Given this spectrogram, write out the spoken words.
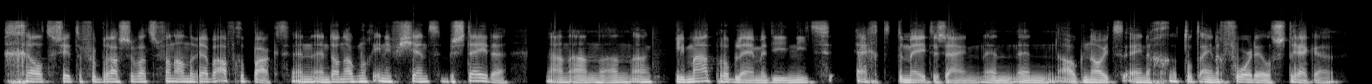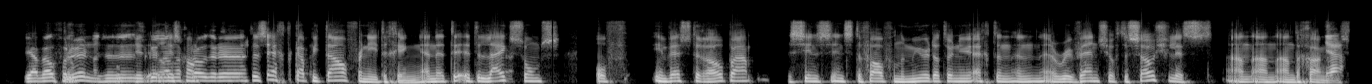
geld zit te verbrassen wat ze van anderen hebben afgepakt. En, en dan ook nog inefficiënt besteden aan, aan, aan, aan klimaatproblemen die niet echt te meten zijn. En, en ook nooit enig, tot enig voordeel strekken. Ja, wel voor hun. Ze, ze kunnen het, is een gewoon, grotere... het is echt kapitaalvernietiging. En het, het lijkt soms of in West-Europa, sinds, sinds de val van de muur, dat er nu echt een, een, een revenge of the socialists aan, aan, aan de gang Ja. is.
